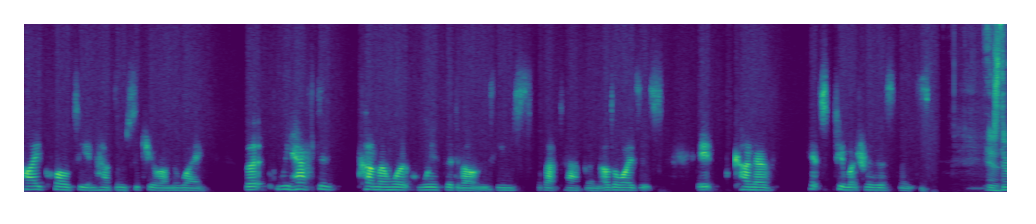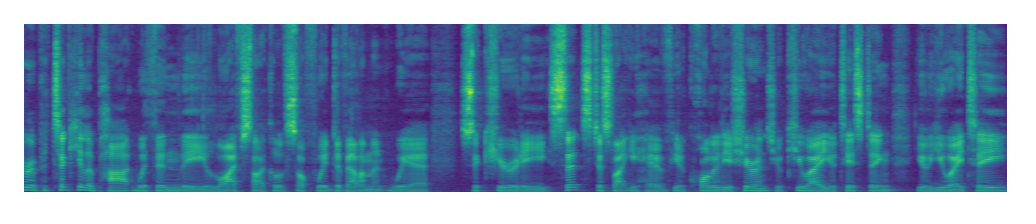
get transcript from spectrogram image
high quality, and have them secure on the way. But we have to come and work with the development teams for that to happen. Otherwise, it's it kind of hits too much resistance. Is there a particular part within the life cycle of software development where security sits, just like you have your quality assurance, your QA, your testing, your UAT?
